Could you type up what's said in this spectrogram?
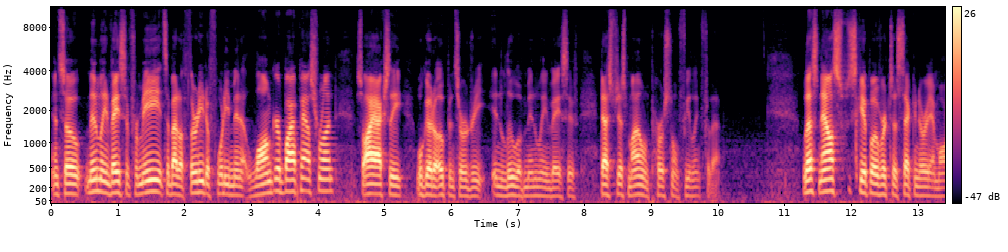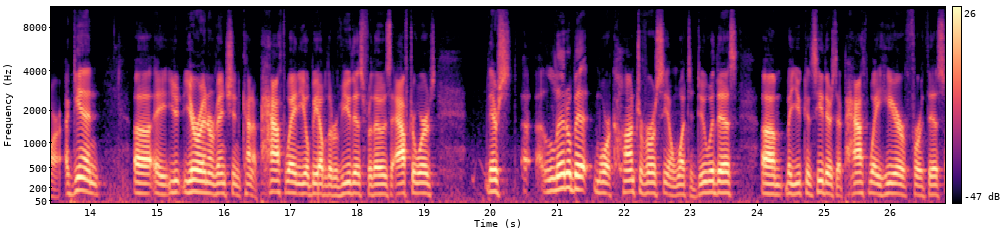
And so minimally invasive for me, it's about a 30 to 40 minute longer bypass run. So I actually will go to open surgery in lieu of minimally invasive. That's just my own personal feeling for that. Let's now skip over to secondary MR. Again, uh, a euro intervention kind of pathway, and you'll be able to review this for those afterwards. There's a little bit more controversy on what to do with this, um, but you can see there's a pathway here for this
